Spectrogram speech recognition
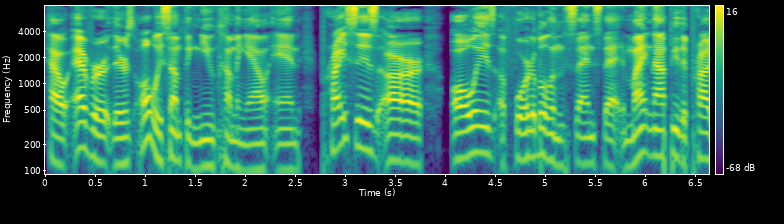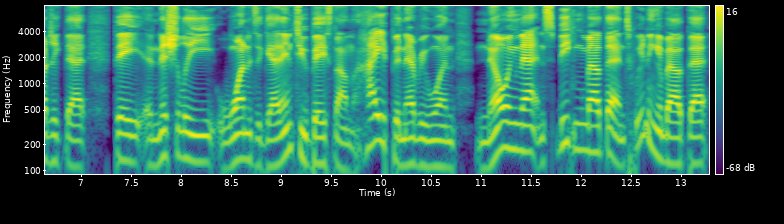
However, there's always something new coming out and prices are always affordable in the sense that it might not be the project that they initially wanted to get into based on the hype and everyone knowing that and speaking about that and tweeting about that.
